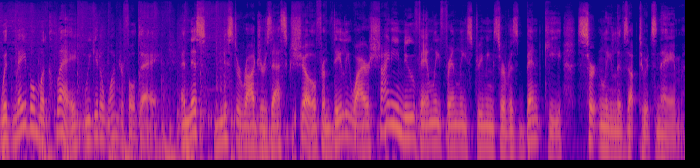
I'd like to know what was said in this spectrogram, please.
With Mabel McClay, we get a wonderful day. And this Mr. Rogers esque show from Daily Wire's shiny new family friendly streaming service Bentkey certainly lives up to its name.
